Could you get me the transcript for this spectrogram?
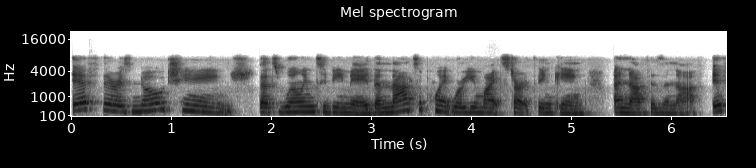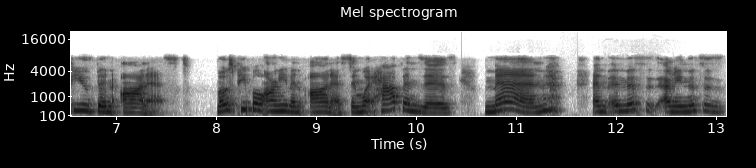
If there is no change that's willing to be made, then that's a point where you might start thinking enough is enough. If you've been honest, most people aren't even honest. And what happens is men, and, and this is, I mean, this is,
